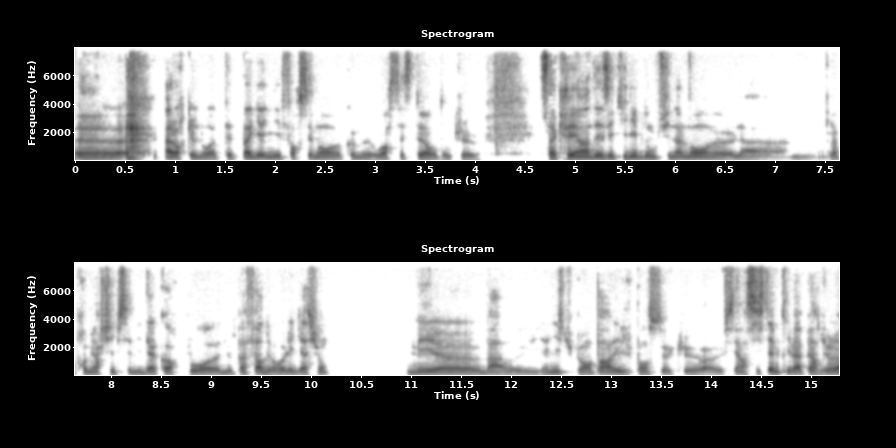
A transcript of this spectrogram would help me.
euh, alors qu'elles n'auraient peut-être pas gagné forcément comme Worcester. Donc euh, ça a créé un déséquilibre. Donc finalement, euh, la, la, première chip s'est mis d'accord pour ne pas faire de relégation. Mais bah, Yanis, tu peux en parler. Je pense que c'est un système qui va perdurer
